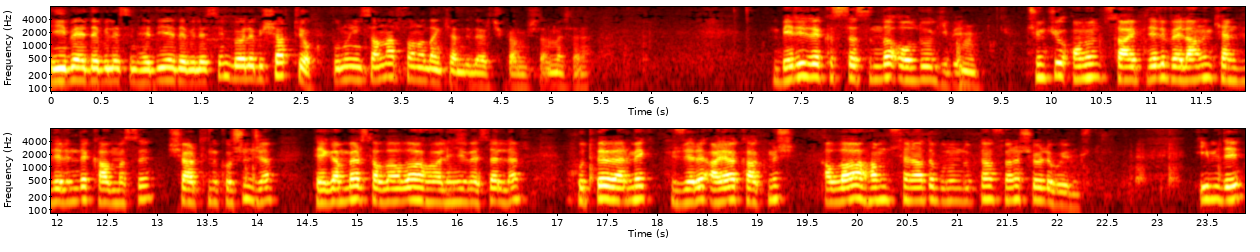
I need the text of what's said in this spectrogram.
Hibe edebilesin, hediye edebilesin. Böyle bir şart yok. Bunu insanlar sonradan kendileri çıkarmışlar mesela. Berire kıssasında olduğu gibi. Hı. Çünkü onun sahipleri velanın kendilerinde kalması şartını koşunca Peygamber sallallahu aleyhi ve sellem hutbe vermek üzere ayağa kalkmış Allah'a hamdü senada bulunduktan sonra şöyle buyurmuştur. İmdi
